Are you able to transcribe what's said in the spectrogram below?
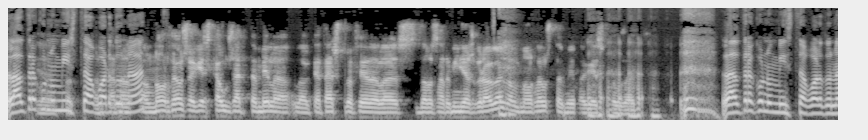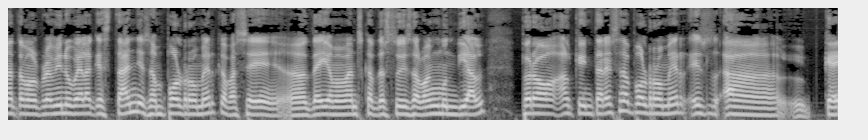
L'altre economista Per- per tant, guardonat... El, el Nordhaus hagués causat també la, la catàstrofe de les, de les armilles grogues, el Nordhaus també l'hagués causat. L'altre economista guardonat amb el Premi Nobel aquest any és en Paul Romer, que va ser, eh, dèiem abans, cap d'estudis del Banc Mundial, però el que interessa de Paul Romer és eh, que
